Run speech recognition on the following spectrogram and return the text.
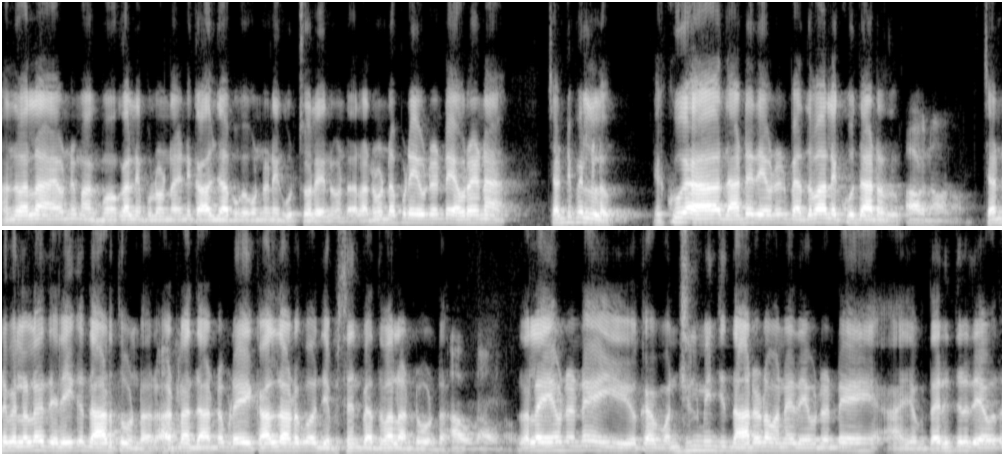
అందువల్ల ఏమంటే మాకు మోకాలు నొప్పులు ఉన్నాయని కాలు జాపుకోకుండా నేను కూర్చోలేను అంటారు. అటువంటిప్పుడు ఏమిటంటే ఎవరైనా చంటి పిల్లలు ఎక్కువగా దాటేది ఏమిటంటే పెద్దవాళ్ళు ఎక్కువ దాటరు. అవునవును. చంటి పిల్లలే తెలియక దాటుతూ ఉంటారు. అట్లా దాటినప్పుడు ఏ కాలు దాటకు అని చెప్పేసి అని పెద్దవాళ్ళు అంటూ ఉంటారు. అందువల్ల ఏమిటంటే ఈ యొక్క మనుషుల మించి దాటడం అనేది ఏమిటంటే ఆ యొక్క దరిద్ర దేవత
